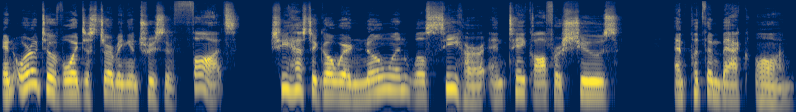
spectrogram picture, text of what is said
In order to avoid disturbing intrusive thoughts, she has to go where no one will see her and take off her shoes and put them back on.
